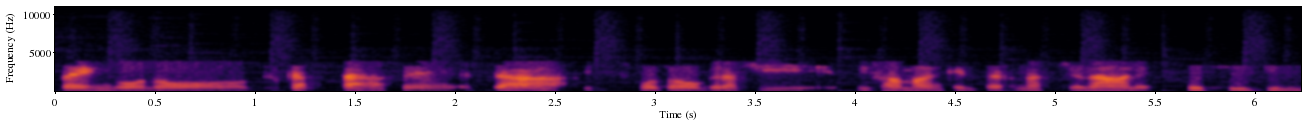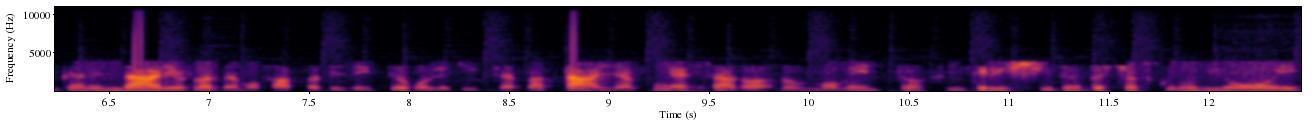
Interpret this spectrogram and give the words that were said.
vengono scattate da fotografi di fama anche internazionale. Quest'ultimo calendario l'abbiamo fatto ad esempio con Letizia Battaglia, è stato un momento di crescita per ciascuno di noi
